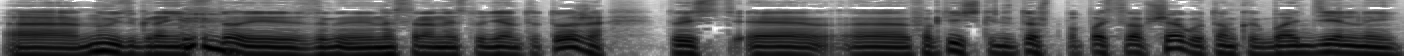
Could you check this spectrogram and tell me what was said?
Э, ну, из границы, то и иностранные студенты тоже. То есть, э, фактически для того, чтобы попасть в общагу, там как бы отдельный,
